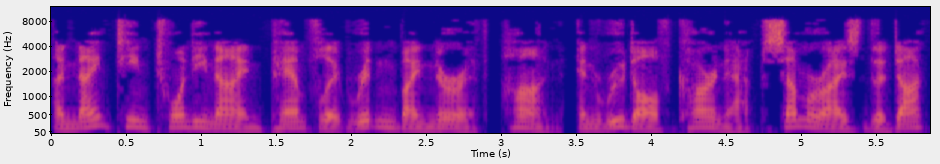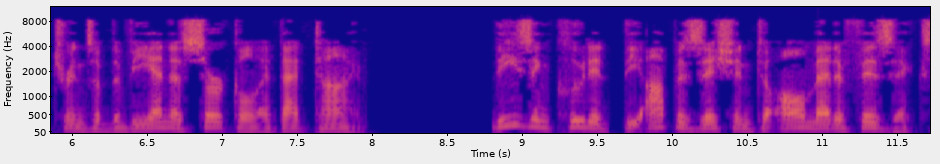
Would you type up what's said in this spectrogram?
A 1929 pamphlet written by Neurath, Hahn, and Rudolf Carnap summarized the doctrines of the Vienna Circle at that time. These included, the opposition to all metaphysics,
